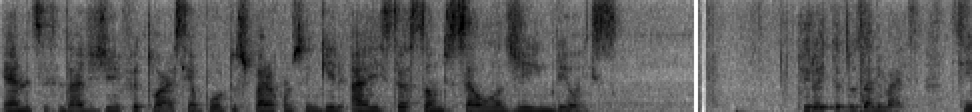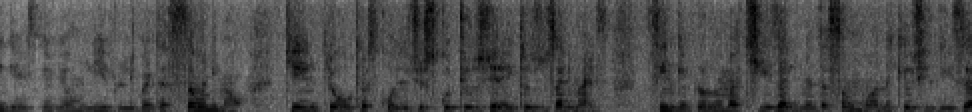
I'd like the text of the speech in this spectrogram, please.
é a necessidade de efetuar-se abortos para conseguir a extração de células de embriões. Direito dos animais. Singer escreveu um livro, Libertação Animal, que, entre outras coisas, discute os direitos dos animais. Singer problematiza a alimentação humana que utiliza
